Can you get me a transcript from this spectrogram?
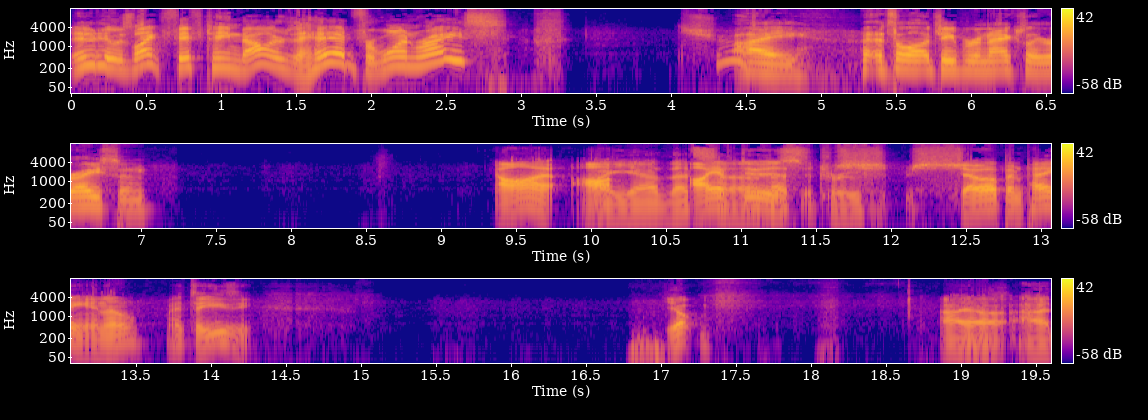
dude, it was like fifteen dollars a head for one race. sure. hey, that's a lot cheaper than actually racing. All, I- all, Oh yeah, that's all you have uh, to do that's is the truth. sh- show up and pay. You know, that's easy. Yep. I uh, I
